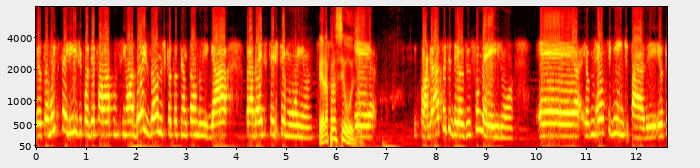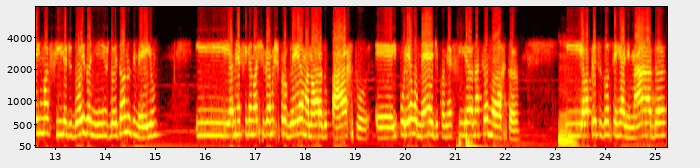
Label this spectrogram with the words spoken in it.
Eu estou muito feliz de poder falar com o senhor. Há dois anos que eu estou tentando ligar para dar esse testemunho. Era para ser hoje. É, com a graça de Deus, isso mesmo. É, é o seguinte, padre, eu tenho uma filha de dois aninhos, dois anos e meio, e a minha filha, nós tivemos problema na hora do parto, é, e por erro médico, a minha filha nasceu morta. Hum. E ela precisou ser reanimada,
